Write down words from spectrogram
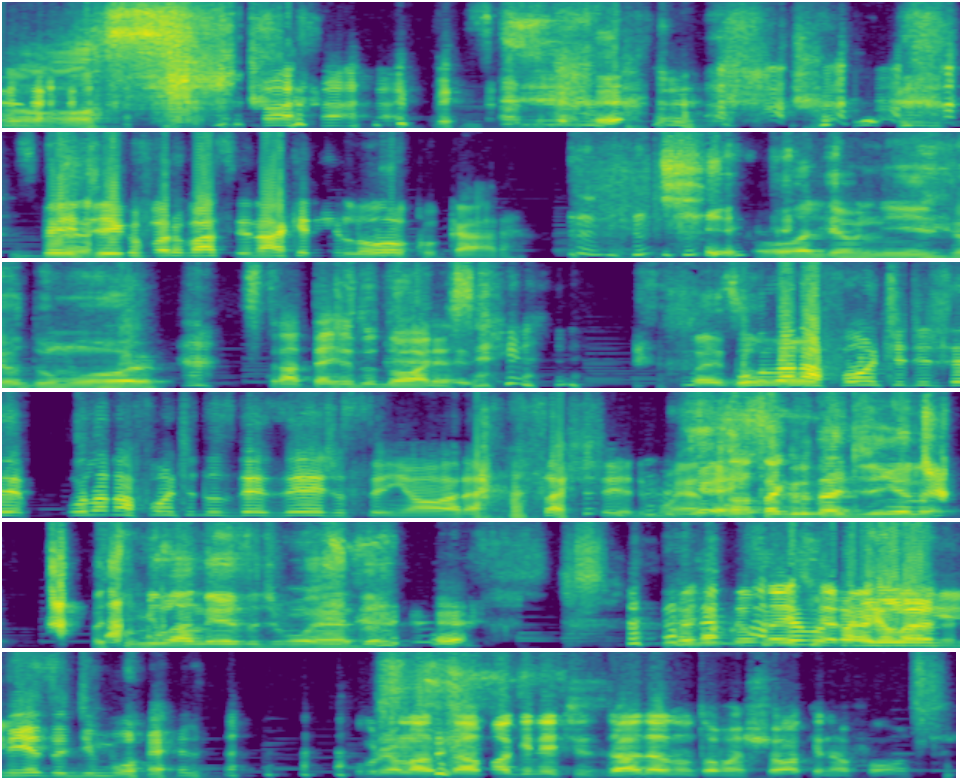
Nossa. Pesado. Os mendigos foram vacinar que nem louco, cara. Olha o nível do humor. Estratégia do Dória. assim. Mas o- Pula na fonte de pula na fonte dos desejos, senhora. Sai cheia de moeda. Nossa, grudadinha, né? É tipo milanesa de moeda. Mas então daí será que Milanesa de moeda. por ela estar magnetizada, ela não toma choque na fonte?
